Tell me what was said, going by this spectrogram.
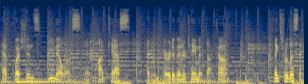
Have questions? Email us at podcasts at imperativeentertainment.com. Thanks for listening.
